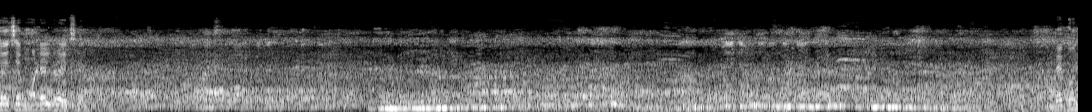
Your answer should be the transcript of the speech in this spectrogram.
রয়েছে মডেল রয়েছে। দেখুন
